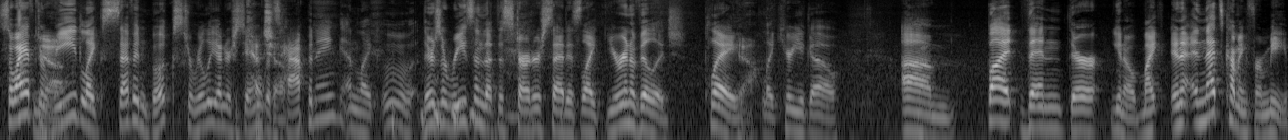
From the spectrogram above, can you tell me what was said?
So I have to Yeah. read like seven books to really understand Catch what's up. happening, and like, ooh, there's a reason that the starter set is like, you're in a village, play, Yeah. like here you go. Um, but then there, you know, Mike, and, and that's coming from me.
